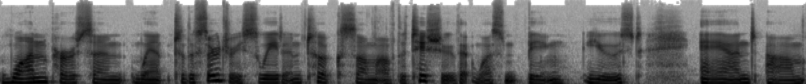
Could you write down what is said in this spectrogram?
one person went to the surgery suite and took some of the tissue that wasn't being used and um,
